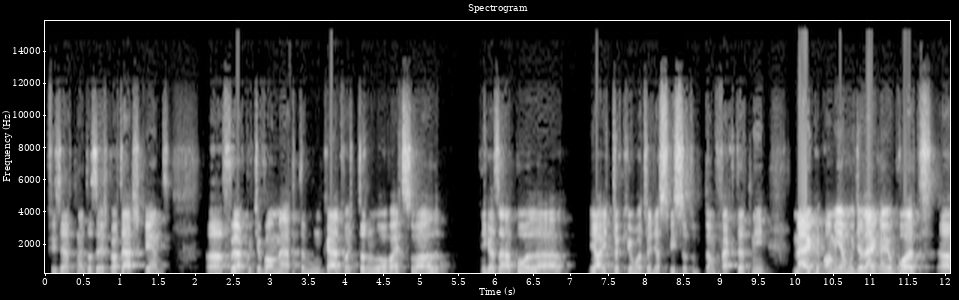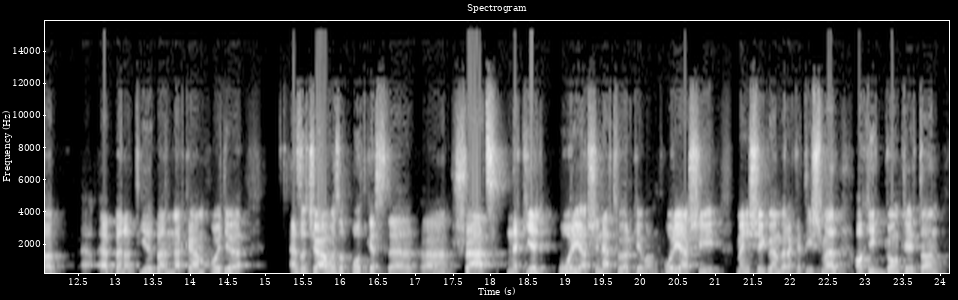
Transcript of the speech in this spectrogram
fizetned azért katásként, uh, főleg, hogyha van mellette munkád, vagy tanuló vagy, szóval igazából uh, ja, itt tök jó volt, hogy azt vissza tudtam fektetni. Meg, ami amúgy a legnagyobb volt, uh, ebben a dealben nekem, hogy ez a csáv, az a podcaster srác, neki egy óriási networkje van, óriási mennyiségű embereket ismer, akik konkrétan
